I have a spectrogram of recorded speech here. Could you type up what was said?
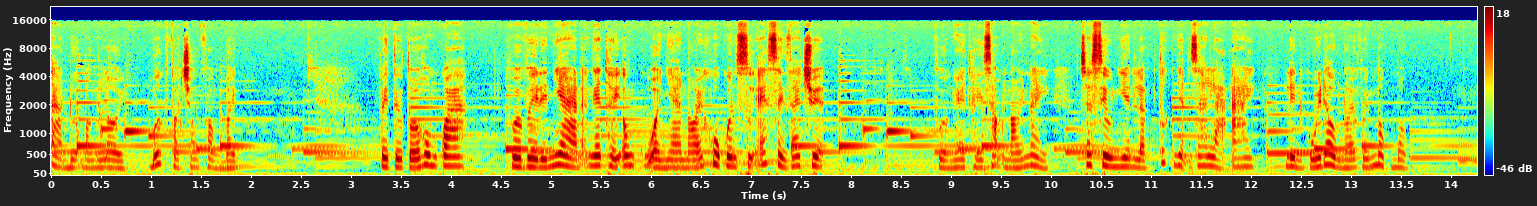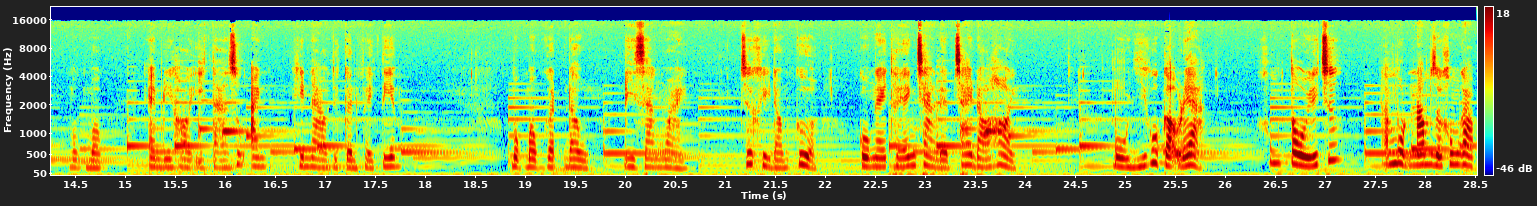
tả được bằng lời, Bước vào trong phòng bệnh. Về từ tối hôm qua Vừa về đến nhà đã nghe thấy ông cụ ở nhà nói khu quân sự S xảy ra chuyện. Vừa nghe thấy giọng nói này Cha siêu nhiên lập tức nhận ra là ai, liền cúi đầu nói với Mộc Mộc. Mộc Mộc, Em đi hỏi y tá giúp anh, Khi nào thì cần phải tiêm. Mộc Mộc gật đầu, Đi ra ngoài. Trước khi đóng cửa, Cô nghe thấy anh chàng đẹp trai đó hỏi. Bồ nhí của cậu đấy à? Không tồi đấy chứ, Đã một năm rồi không gặp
